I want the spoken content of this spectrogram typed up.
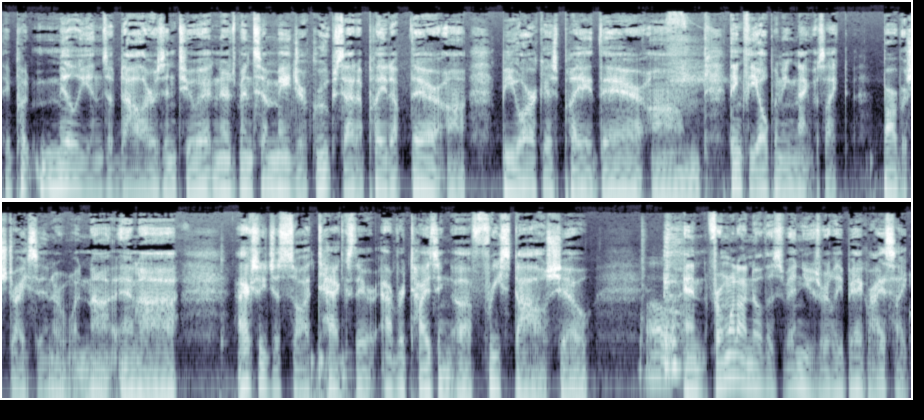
They put millions of dollars into it, and there's been some major groups that have played up there. Uh, Bjork has played there. Um, I think the opening night was like Barbra Streisand or whatnot. And uh, I actually just saw a text. They're advertising a freestyle show. And from what I know, this venue is really big, right? It's like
